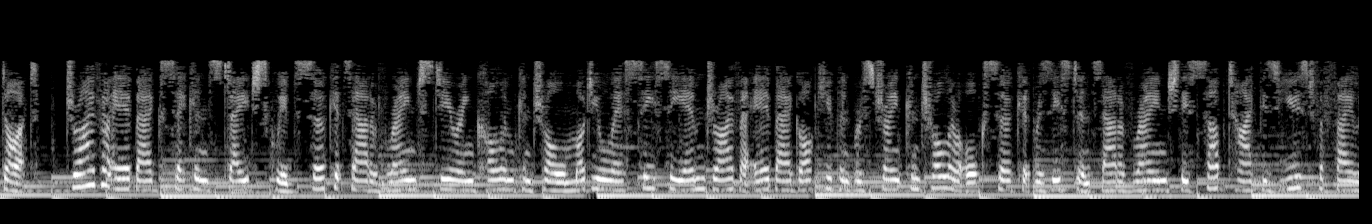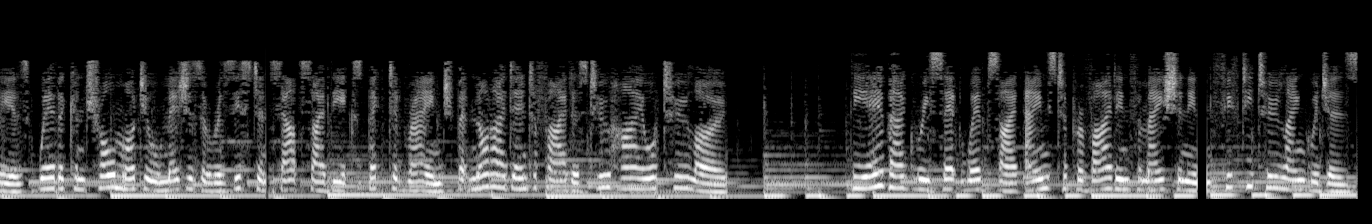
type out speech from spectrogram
Dot. Driver airbag second stage squib circuits out of range steering column control module SCCM driver airbag occupant restraint controller ORC circuit resistance out of range This subtype is used for failures, where the control module measures a resistance outside the expected range but not identified as too high or too low. The Airbag Reset website aims to provide information in 52 languages.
